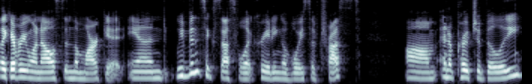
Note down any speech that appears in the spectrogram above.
like everyone else in the market. And we've been successful at creating a voice of trust um, and approachability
